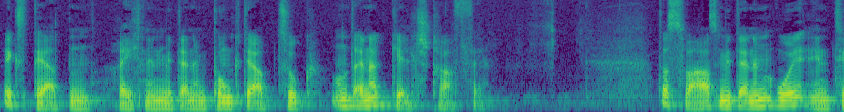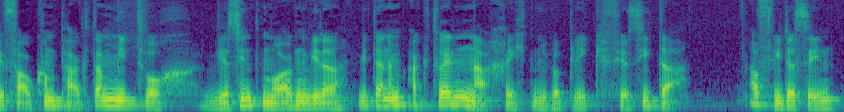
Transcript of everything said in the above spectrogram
Experten rechnen mit einem Punkteabzug und einer Geldstrafe. Das war's mit einem OEN-TV Kompakt am Mittwoch. Wir sind morgen wieder mit einem aktuellen Nachrichtenüberblick für Sie da. Auf Wiedersehen.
